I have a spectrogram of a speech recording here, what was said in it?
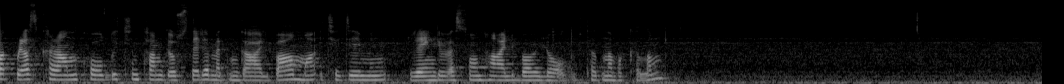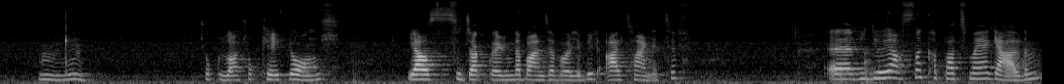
Mutfak biraz karanlık olduğu için tam gösteremedim galiba ama içeceğimin rengi ve son hali böyle oldu. Bir tadına bakalım. Hmm. Çok güzel, çok keyifli olmuş. Yaz sıcaklarında bence böyle bir alternatif. Ee, videoyu aslında kapatmaya geldim.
